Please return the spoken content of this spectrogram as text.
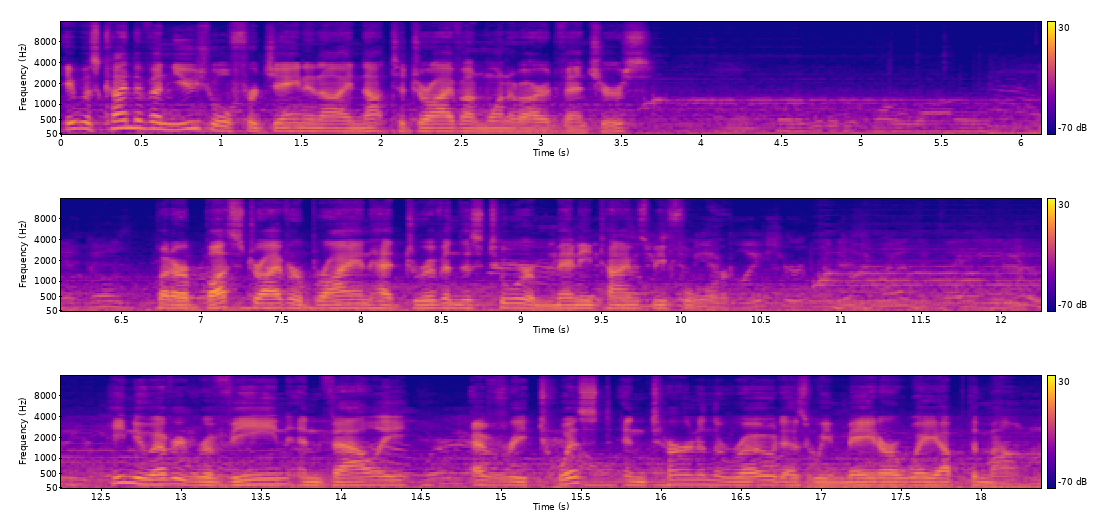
It was kind of unusual for Jane and I not to drive on one of our adventures. But our bus driver Brian had driven this tour many times before. He knew every ravine and valley, every twist and turn in the road as we made our way up the mountain.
